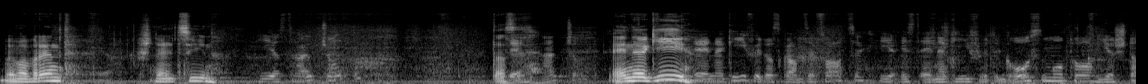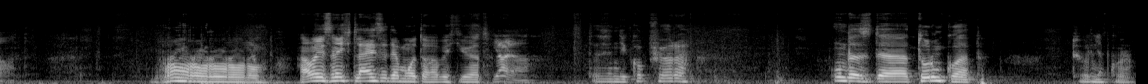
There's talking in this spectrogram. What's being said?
Wenn man brennt, schnell ziehen. Hier ist der Hauptschalter. Das Der ist Hauptschalter. Energie. Energie für das ganze Fahrzeug. Hier ist Energie für den großen Motor. Hier Start. Aber ist recht leise der Motor, habe ich gehört. Ja, ja. Das sind die Kopfhörer. Und das ist der Turmkorb. Turmkorb.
